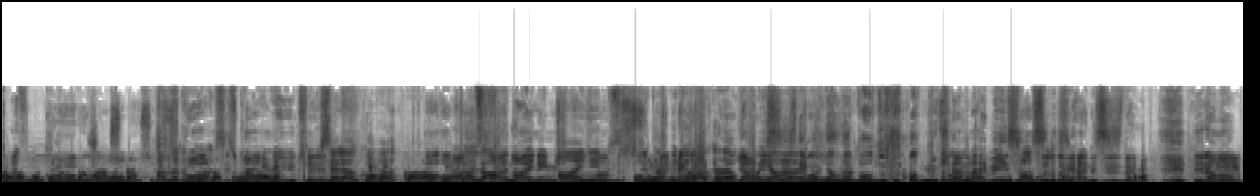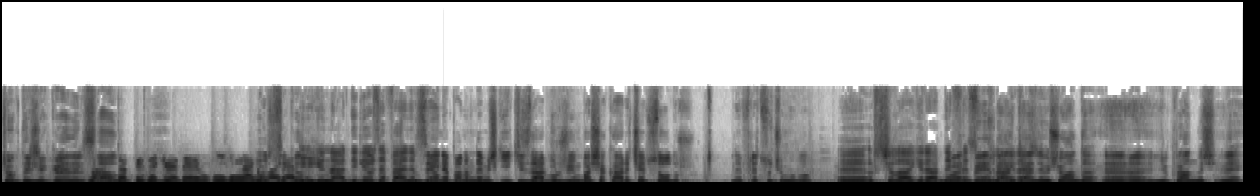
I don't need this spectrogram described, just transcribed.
kova burcunun Kova burcu olsun. Anladım. Kova, siz kova mı Evet. yükselenin? Yükselen kova. Evet, kova. Aa, Oktay'la aynı. Aynıymış. Aynıymış. Oktay bütün memleket- hakikaten Yani Konyalı. siz de- Konyalıları doldurdu. Mükemmel bir insansınız yani siz de. İrem Hanım çok teşekkür ederiz. Ben Sağ olun. çok teşekkür ederim. İyi günler kolay Hoşçakalın. gelsin. İyi günler diliyoruz efendim. Zeynep Hanım demiş ki ikizler burcuyum Başak hariç hepsi olur. Nefret suçu mu bu? Ee, ırkçılığa girer, nefret Ve suçuna ben girer. kendimi şu anda e, e, yıpranmış ve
